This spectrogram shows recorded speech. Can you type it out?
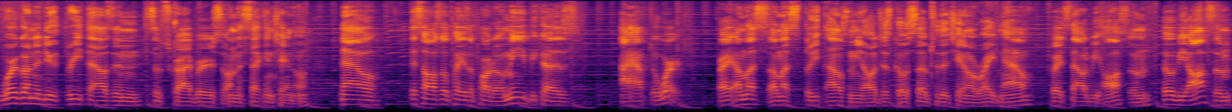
we're going to do 3,000 subscribers on the second channel. Now, this also plays a part on me because I have to work, right? Unless unless 3,000 y'all just go sub to the channel right now, which that would be awesome. It would be awesome,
